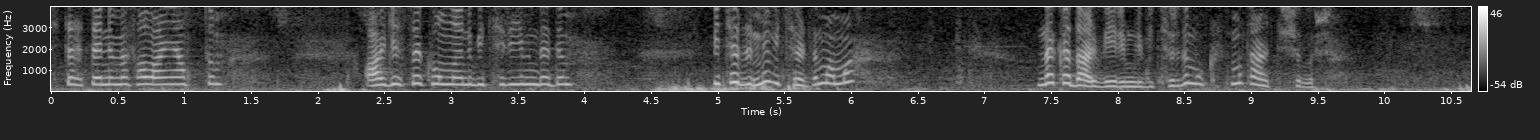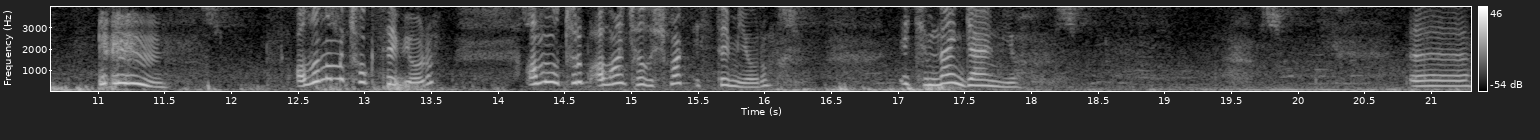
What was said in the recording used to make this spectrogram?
İşte deneme falan yaptım. AGS konularını bitireyim dedim. Bitirdim mi bitirdim ama ne kadar verimli bitirdim o kısmı tartışılır. Alanımı çok seviyorum. Ama oturup alan çalışmak istemiyorum. İçimden gelmiyor. Ee,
